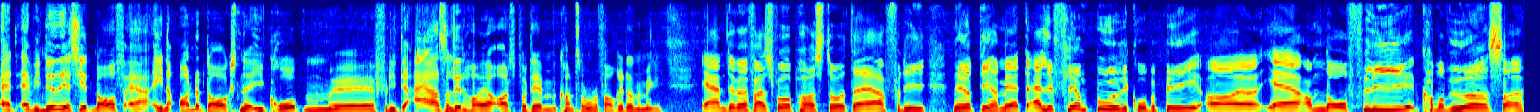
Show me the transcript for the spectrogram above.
At, er vi nede i at sige, at North er en af underdogsene i gruppen, øh, fordi der er altså lidt højere odds på dem kontra nogle af favoritterne, Mikkel? Ja, men det vil jeg faktisk få at påstå, at der er, fordi netop det her med, at der er lidt flere forbudt i gruppe B, og ja, om North lige kommer videre, så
